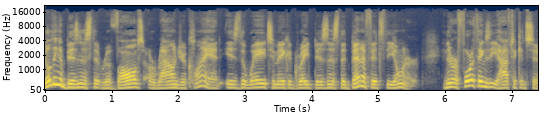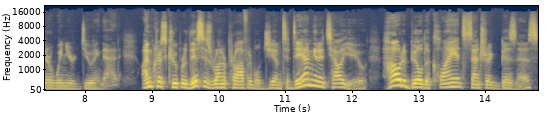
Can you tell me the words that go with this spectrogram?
Building a business that revolves around your client is the way to make a great business that benefits the owner. And there are four things that you have to consider when you're doing that. I'm Chris Cooper. This is Run a Profitable Gym. Today I'm going to tell you how to build a client centric business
